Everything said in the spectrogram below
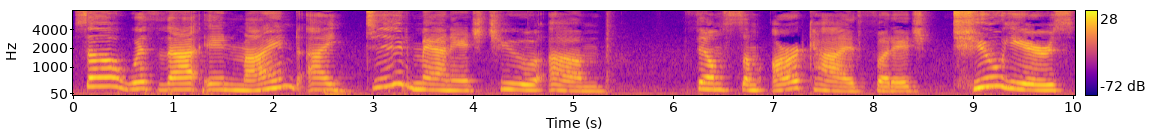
So, with that in mind, I did manage to um, film some archive footage two years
